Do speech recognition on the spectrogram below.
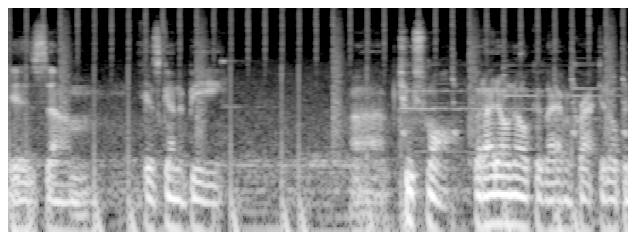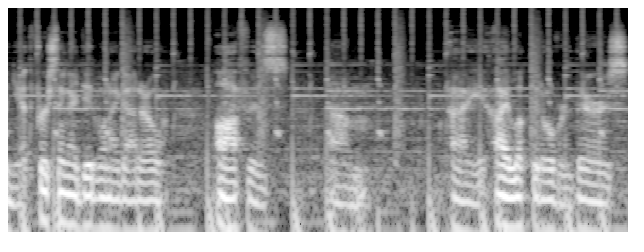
is um, is going to be uh, too small. But I don't know because I haven't cracked it open yet. The first thing I did when I got it off is um, I, I looked it over. There's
